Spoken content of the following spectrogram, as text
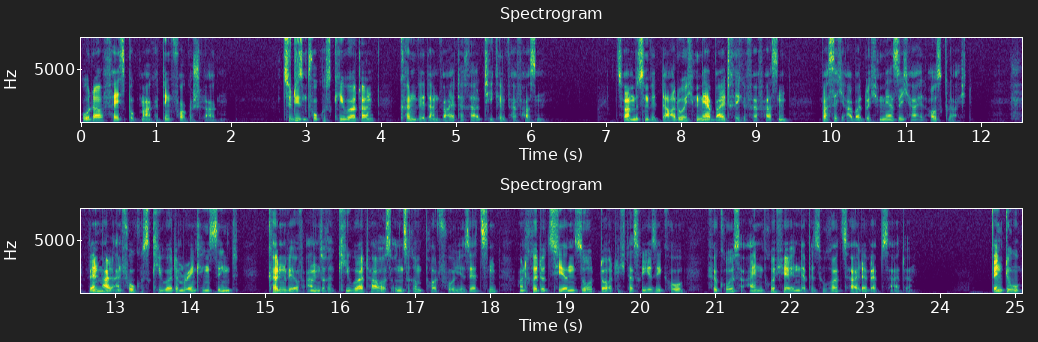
oder Facebook Marketing vorgeschlagen. Zu diesen Fokus-Keywörtern können wir dann weitere Artikel verfassen. Zwar müssen wir dadurch mehr Beiträge verfassen, was sich aber durch mehr Sicherheit ausgleicht. Wenn mal ein Fokus-Keyword im Ranking sinkt, können wir auf andere Keywörter aus unserem Portfolio setzen und reduzieren so deutlich das Risiko für größere Einbrüche in der Besucherzahl der Webseite. Wenn du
